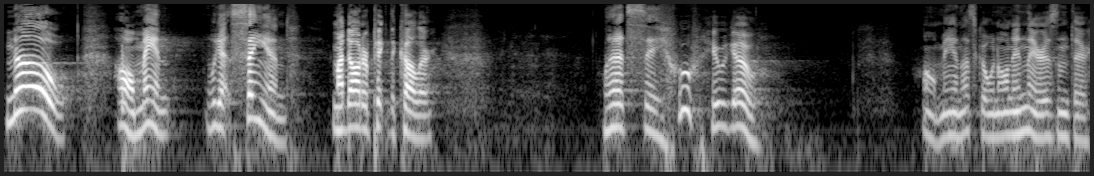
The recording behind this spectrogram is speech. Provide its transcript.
No. Oh, man, we got sand. My daughter picked the color. Let's see. Whew, here we go. Oh, man, that's going on in there, isn't there?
